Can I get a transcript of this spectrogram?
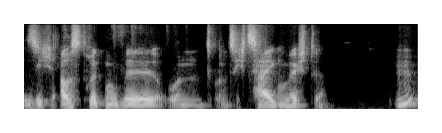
sich ausdrücken will und, und sich zeigen möchte. Mhm.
